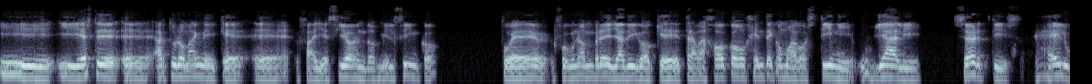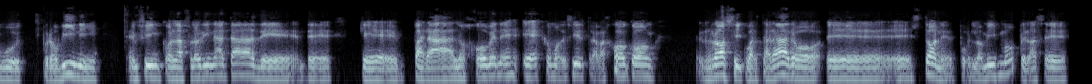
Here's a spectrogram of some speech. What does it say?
Y, este eh, Arturo Magni, que eh, falleció en 2005, fue, fue un hombre, ya digo, que trabajó con gente como Agostini, Ubiali, Surtis, Halewood, Provini, en fin, con la florinata de, de que para los jóvenes es como decir, trabajó con Rossi, Quartararo, eh, Stoner, pues lo mismo, pero hace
